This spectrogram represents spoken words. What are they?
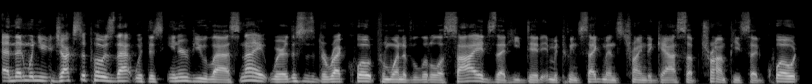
And then when you juxtapose that with this interview last night, where this is a direct quote from one of the little asides that he did in between segments trying to gas up Trump, he said, quote,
